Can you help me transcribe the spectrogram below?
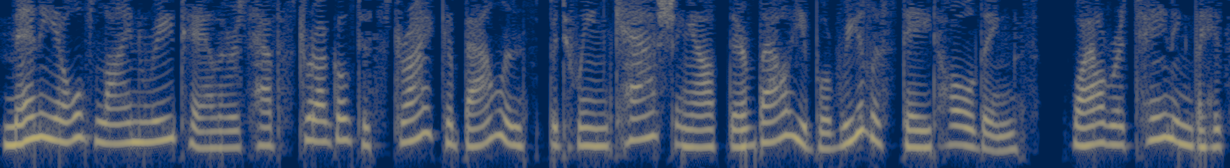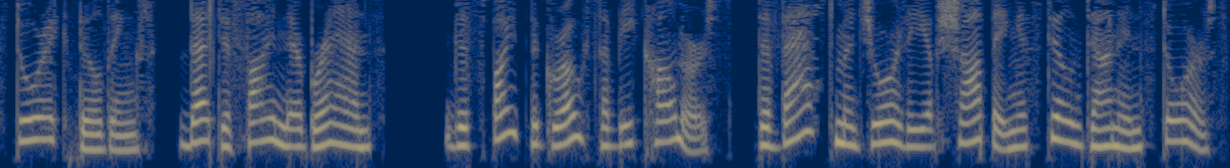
Many old-line retailers have struggled to strike a balance between cashing out their valuable real estate holdings while retaining the historic buildings that define their brands. Despite the growth of e-commerce, the vast majority of shopping is still done in stores.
